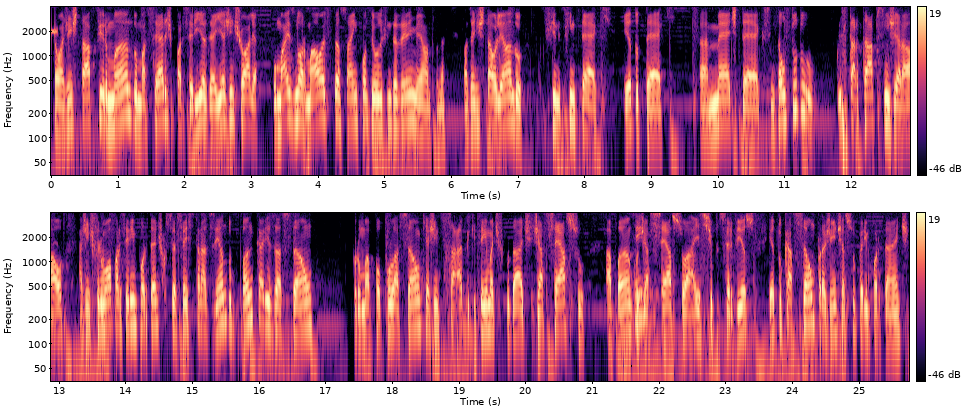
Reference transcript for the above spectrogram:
Então a gente está firmando uma série de parcerias e aí a gente olha, o mais normal é pensar em conteúdo de entretenimento, né? Mas a gente está olhando fintech, edutech, uh, medtechs, então tudo startups em geral. A gente firmou uma parceria importante com o C6 trazendo bancarização para uma população que a gente sabe que tem uma dificuldade de acesso a banco, Sim. de acesso a esse tipo de serviço. Educação para a gente é super importante.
